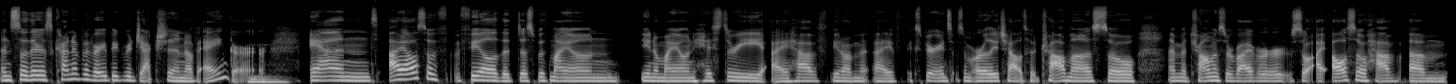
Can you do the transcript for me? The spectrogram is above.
And so there's kind of a very big rejection of anger. Mm. And I also feel that just with my own you know my own history. I have you know i have experienced some early childhood trauma so i'm a trauma survivor. So i also have um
